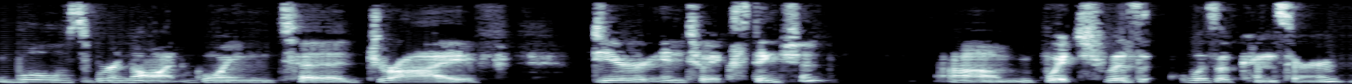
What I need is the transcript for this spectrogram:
wolves were not going to drive deer into extinction um, which was was a concern,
